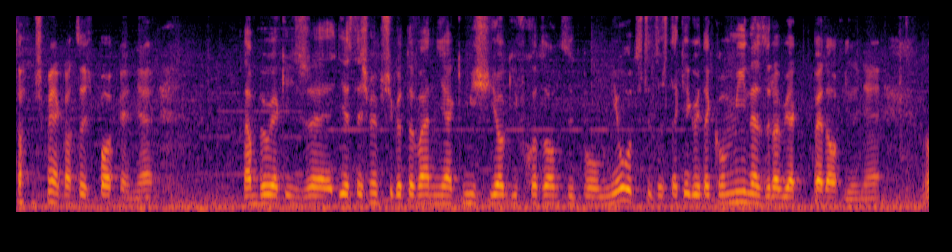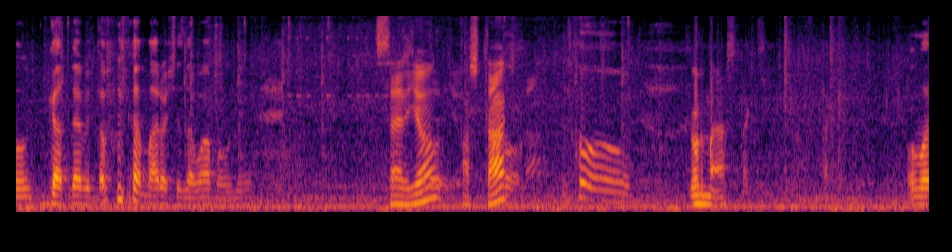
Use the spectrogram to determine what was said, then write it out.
toczą jak on coś powie, nie? Tam był jakiś, że jesteśmy przygotowani jak miś jogi wchodzący po miód, czy coś takiego i taką minę zrobił jak pedofil, nie? No, gadnemy tam, Maro się załamał, nie? Serio? Aż tak? No, no, On ma aż taki. Tak. on ma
